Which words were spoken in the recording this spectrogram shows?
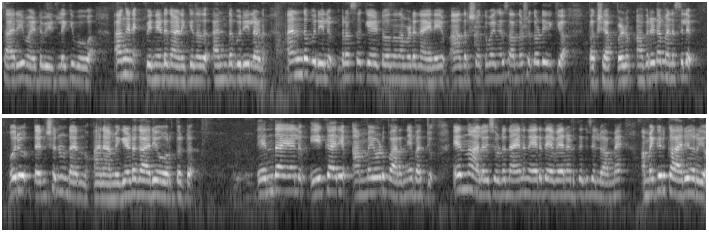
സാരിയുമായിട്ട് വീട്ടിലേക്ക് പോവുക. അങ്ങനെ പിന്നീട് കാണിക്കുന്നത് അനന്തപുരിയിലാണ്. അനന്തപുരിയിലും ഡ്രസ്സൊക്കെ ആയിട്ട് വന്ന് നമ്മുടെ നയനയും ആദർശമൊക്കെ ഭയങ്കര സന്തോഷത്തോടെ ഇരിക്കുക പക്ഷെ അപ്പോഴും അവരുടെ മനസ്സിൽ ഒരു ടെൻഷൻ ഉണ്ടായിരുന്നു അനാമികയുടെ കാര്യം ഓർത്തിട്ട്. എന്തായാലും ഈ കാര്യം അമ്മയോട് പറഞ്ഞേ പറ്റൂ. എന്ന് ആലോചിച്ചുകൊണ്ട് നയന നേരെ ദേവേനടുത്തേക്ക് ചെല്ലും. അമ്മ അമ്മയ്ക്കൊരു കാര്യം അറിയോ?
